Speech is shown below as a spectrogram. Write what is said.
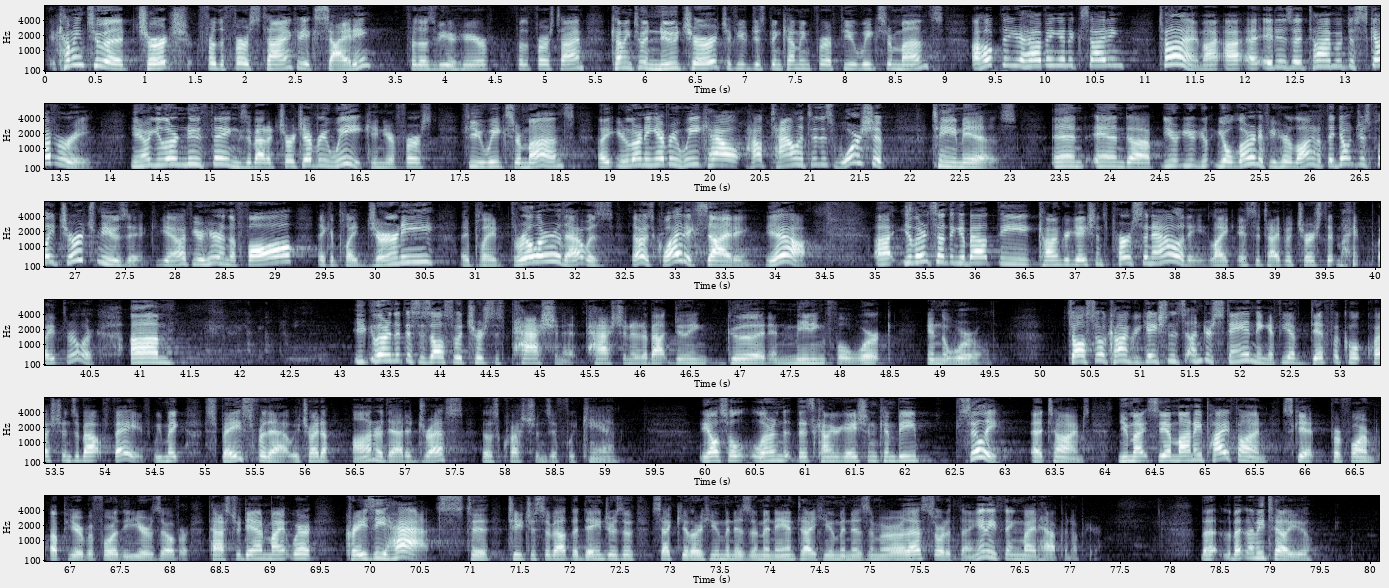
coming to a church for the first time can be exciting for those of you who are here for the first time. Coming to a new church, if you've just been coming for a few weeks or months, I hope that you're having an exciting time. I, I, it is a time of discovery. You know, you learn new things about a church every week in your first few weeks or months. Uh, you're learning every week how, how talented this worship team is. And, and uh, you, you, you'll learn if you're here long enough, they don't just play church music. You know, if you're here in the fall, they can play Journey, they played Thriller. That was, that was quite exciting. Yeah. Uh, you learn something about the congregation's personality, like it's the type of church that might play Thriller. Um, you learn that this is also a church that's passionate, passionate about doing good and meaningful work in the world. It's also a congregation that's understanding if you have difficult questions about faith. We make space for that. We try to honor that, address those questions if we can. You also learn that this congregation can be silly at times. You might see a Monty Python skit performed up here before the year is over. Pastor Dan might wear crazy hats to teach us about the dangers of secular humanism and anti humanism or that sort of thing. Anything might happen up here. But, but let me tell you,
